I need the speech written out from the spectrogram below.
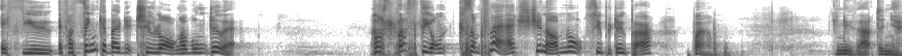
If you if I think about it too long, I won't do it. That's, that's the on, because I'm flesh, you know, I'm not super duper. Well, you knew that, didn't you?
